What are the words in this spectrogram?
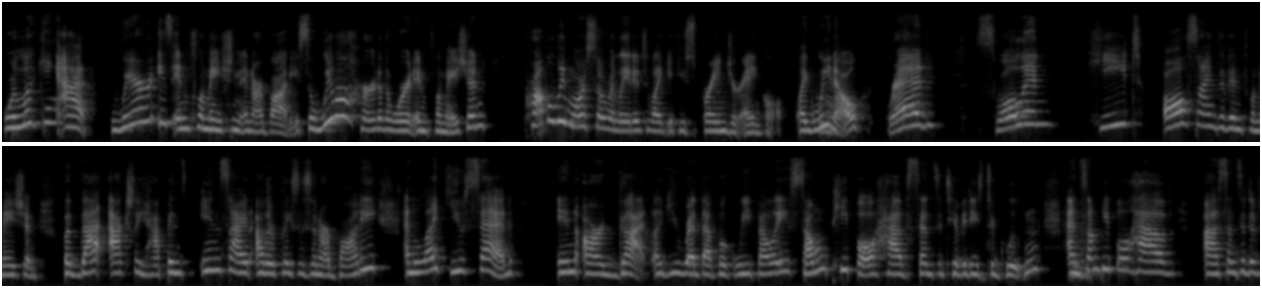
we're looking at where is inflammation in our body. So we've all heard of the word inflammation, probably more so related to like if you sprained your ankle. Like we mm. know red, swollen, heat, all signs of inflammation, but that actually happens inside other places in our body. And like you said, in our gut. Like you read that book, Wheat Belly. Some people have sensitivities to gluten, and mm. some people have uh, sensitive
